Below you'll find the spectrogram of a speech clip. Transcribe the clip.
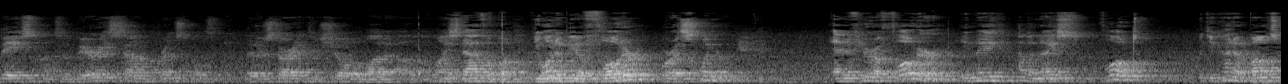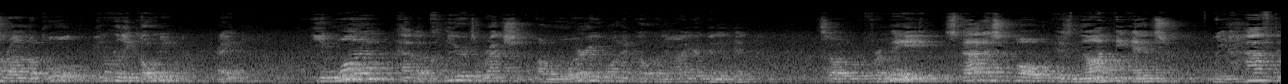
based on some very sound principles that are starting to show a lot of uh, my staff about. You want to be a floater or a swimmer? And if you're a floater, you may have a nice float, but you kind of bounce around the pool. You don't really go anywhere, right? You want to have a clear direction on where you want to go and how you're going to get there. So for me, status quo is not the answer. We have to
